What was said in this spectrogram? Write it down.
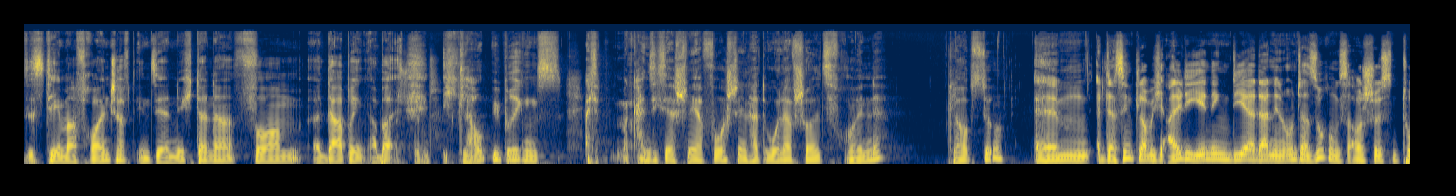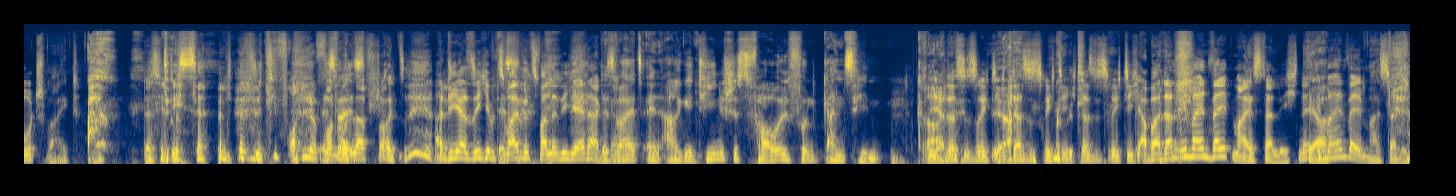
das Thema Freundschaft in sehr nüchterner Form äh, darbringen. Aber ich glaube übrigens, also man kann sich sehr schwer vorstellen, hat Olaf Scholz Freunde? Glaubst du? Ähm, das sind, glaube ich, all diejenigen, die er dann in Untersuchungsausschüssen totschweigt. Das sind, das, die, das sind die Freunde von Olaf Scholz, an die er sich im das, Zweifelsfalle nicht erinnern kann. Das war jetzt ein argentinisches Foul von ganz hinten. Grade. Ja, das ist richtig, ja. das ist richtig, das ist richtig. Aber dann immerhin weltmeisterlich, ne? Ja. Immerhin weltmeisterlich.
